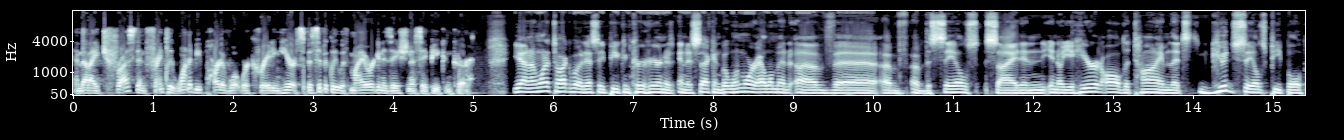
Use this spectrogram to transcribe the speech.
and that i trust and frankly want to be part of what we're creating here specifically with my organization sap concur. Yeah and i want to talk about sap concur here in a, in a second but one more element of uh, of of the sales side. And you know you hear it all the time that good salespeople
